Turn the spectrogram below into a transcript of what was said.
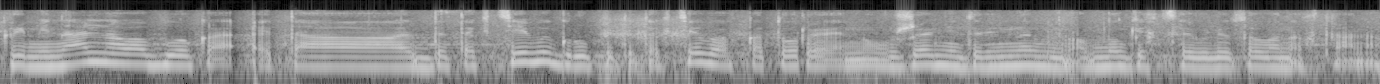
криминального блока. Это детективы, группы детективов, которые ну, уже внедрены во многих цивилизованных странах.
